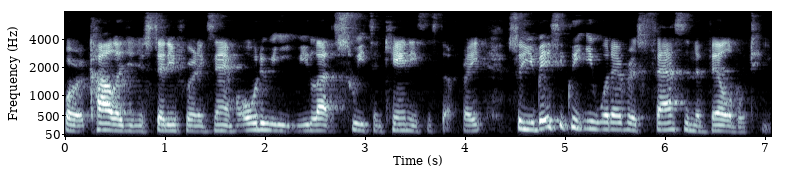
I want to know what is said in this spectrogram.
or college and you're studying for an exam. What do we eat? We eat a lot of sweets and candies and stuff, right? So you basically eat whatever is fast and available to you.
